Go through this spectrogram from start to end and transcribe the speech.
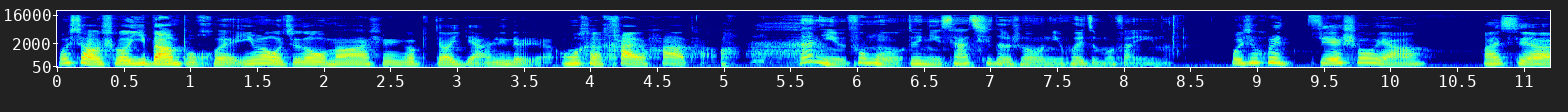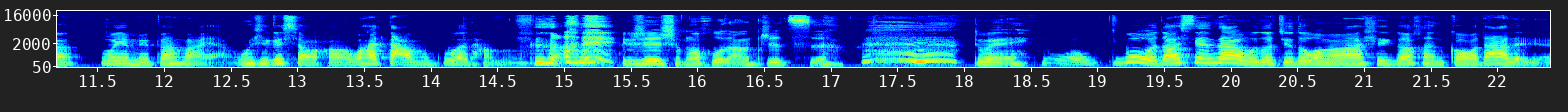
我小时候一般不会，因为我觉得我妈妈是一个比较严厉的人，我很害怕她。那你父母对你撒气的时候，你会怎么反应呢？我就会接受呀。而且我也没办法呀，我是个小孩，我还打不过他们。你这是什么虎狼之词？对我，不过我到现在我都觉得我妈妈是一个很高大的人，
